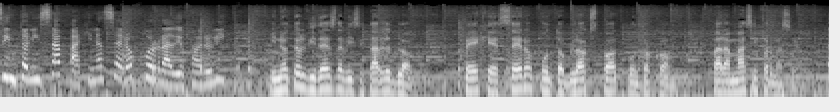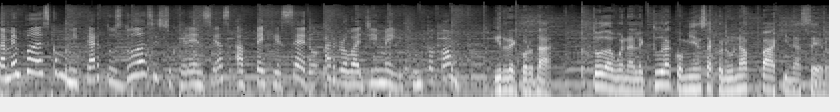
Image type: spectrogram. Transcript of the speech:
Sintoniza Página Cero por Radio Farolito. Y no te olvides de visitar el blog pg0.blogspot.com para más información. También puedes comunicar tus dudas y sugerencias a pg0.gmail.com. Y recordá, toda buena lectura comienza con una página cero.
